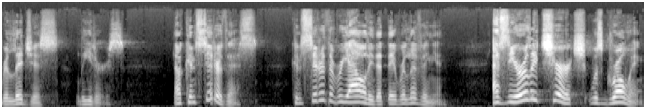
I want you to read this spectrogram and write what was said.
religious leaders. Now, consider this. Consider the reality that they were living in. As the early church was growing,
